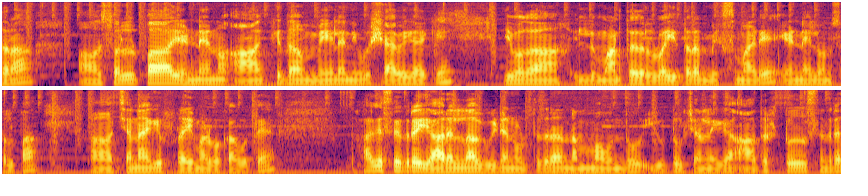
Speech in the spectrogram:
ಥರ ಸ್ವಲ್ಪ ಎಣ್ಣೆಯನ್ನು ಹಾಕಿದ ಮೇಲೆ ನೀವು ಶಾವಿಗೆ ಹಾಕಿ ಇವಾಗ ಇಲ್ಲಿ ಮಾಡ್ತಾಯಿದ್ರಲ್ವ ಈ ಥರ ಮಿಕ್ಸ್ ಮಾಡಿ ಎಣ್ಣೆಯಲ್ಲಿ ಒಂದು ಸ್ವಲ್ಪ ಚೆನ್ನಾಗಿ ಫ್ರೈ ಮಾಡಬೇಕಾಗುತ್ತೆ. ಹಾಗೆ ಸ್ನೇಹಿತರೆ ಯಾರೆಲ್ಲ ವೀಡಿಯೋ ನೋಡ್ತಿದ್ರೆ ನಮ್ಮ ಒಂದು ಯೂಟ್ಯೂಬ್ ಚಾನಲ್ಗೆ ಆದಷ್ಟು ಸ್ನೇಹಿತರೆ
